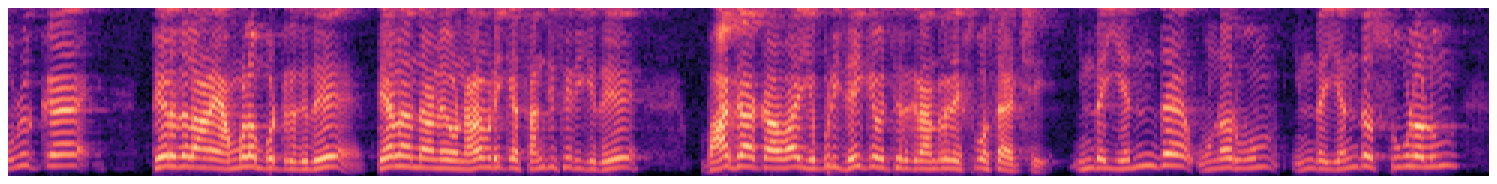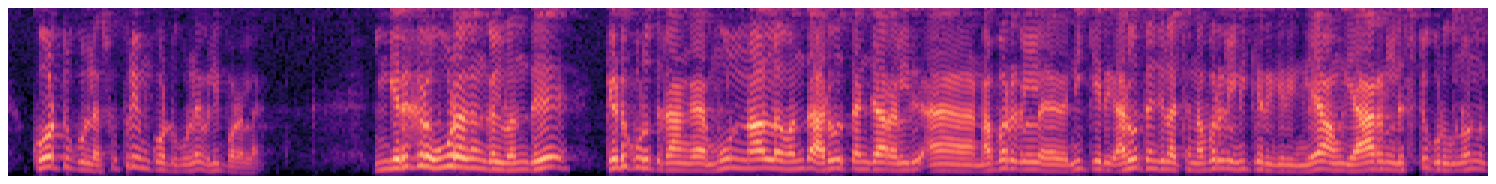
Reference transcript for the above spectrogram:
முழுக்க தேர்தல் ஆணையம் அம்பலம் போட்டிருக்குது. தேர்தல் ஆணைய நடவடிக்கை சந்தி சிரிக்குது. பாஜகவை எப்படி ஜெயிக்க வச்சிருக்கிறான்றது எக்ஸ்போஸ் ஆயிடுச்சு. இந்த எந்த உணர்வும் இந்த எந்த சூழலும் கோர்ட்டுக்குள்ளே சுப்ரீம் கோர்ட்டுக்குள்ளே வெளிப்படலை. இங்கே இருக்கிற ஊடகங்கள் வந்து கெடு கொடுத்துட்டாங்க. மூணு நாளில் வந்து அறுபத்தஞ்சாறு நபர்கள் நீக்கி அறுபத்தஞ்சு லட்சம் நபர்கள் நீக்கி இருக்கிறீங்களே அவங்க யாருன்னு லிஸ்ட்டு கொடுக்கணும்னு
